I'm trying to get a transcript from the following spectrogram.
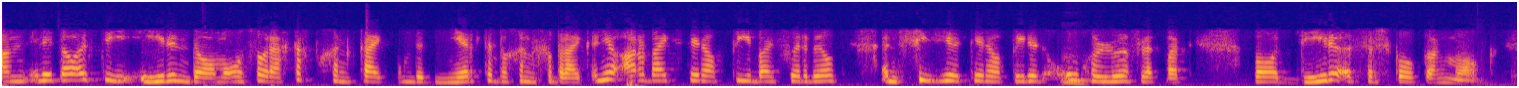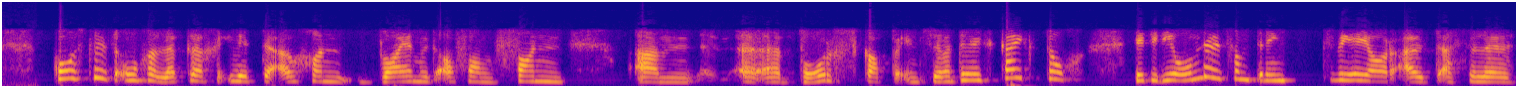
Um en dit daar is die hier en daar, maar ons wil regtig begin kyk om dit meer te begin gebruik in jou arbeidsterapie byvoorbeeld, in fisioterapie. Dit hmm. ongelooflik wat waar diere 'n verskil kan maak. Koste is ongelukkig, jy weet, 'n ou gaan baie moet afhang van um 'n uh, uh, borgskappe en so. Want jy kyk tog, weet jy, die honde is omtrent 2 jaar oud as hulle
